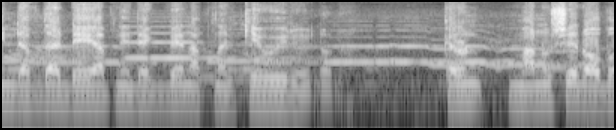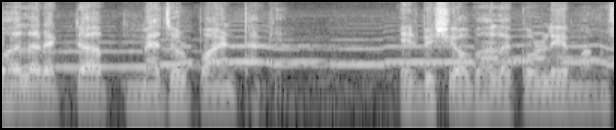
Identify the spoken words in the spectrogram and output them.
এন্ড অফ দ্য ডে আপনি দেখবেন আপনার কেউই রইল না। কারণ মানুষের অবহেলার একটা মেজর পয়েন্ট থাকে। এর বেশি অবহেলা করলে মানুষ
